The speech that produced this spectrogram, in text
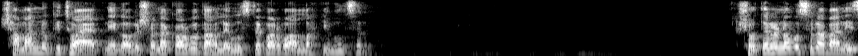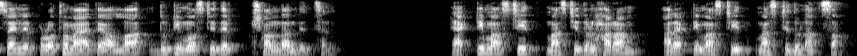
সামান্য কিছু আয়াত নিয়ে গবেষণা করব, তাহলে বুঝতে পারব আল্লাহ কি বলছেন। সতেরো নম্বর সুরা বান ইসরায়েলের প্রথম আয়াতে আল্লাহ দুটি মসজিদের সন্ধান দিচ্ছেন। একটি মসজিদ, মসজিদুল হারাম, আর একটি মসজিদ, মসজিদুল আকসা।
